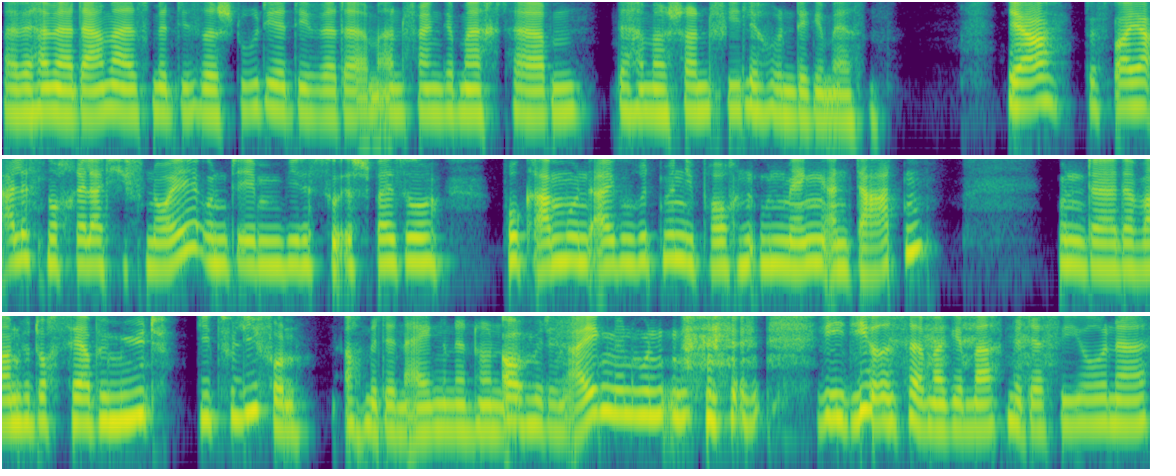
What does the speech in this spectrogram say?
weil wir haben ja damals mit dieser Studie, die wir da am Anfang gemacht haben, da haben wir schon viele Hunde gemessen. Ja, das war ja alles noch relativ neu und eben wie das so ist bei so Programme und Algorithmen, die brauchen Unmengen an Daten. Und äh, da waren wir doch sehr bemüht, die zu liefern. Auch mit den eigenen Hunden. Auch mit den eigenen Hunden. Videos haben wir gemacht mit der Fiona.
